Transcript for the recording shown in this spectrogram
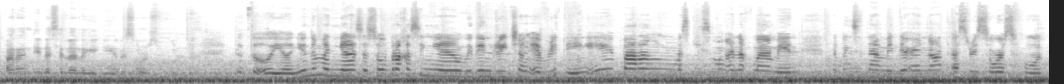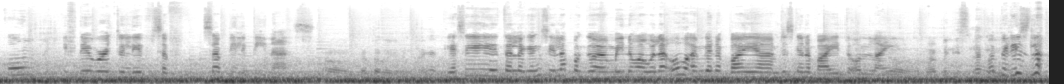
parang hindi na sila nagiging resourceful. Totoo yun. Yun naman nga, sa sobra kasi nga within reach ang everything, eh parang maski sa mga anak namin, napinsan namin, they are not as resourceful kung if they were to live sa sa Pilipinas. Oo, oh, totoo yun. Kasi talagang sila pag uh, may nawawala, oh, I'm gonna buy, uh, I'm just gonna buy it online. Oo, mabilis lang. eh. Mabilis lang.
